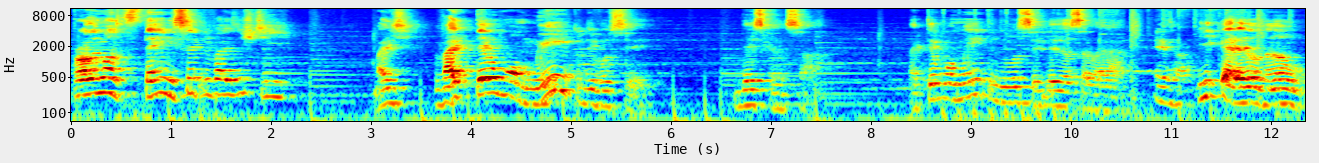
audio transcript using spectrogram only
Problemas tem e sempre vai existir. Mas vai ter um momento de você descansar. Vai ter um momento de você desacelerar. Exato. E querendo ou não,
